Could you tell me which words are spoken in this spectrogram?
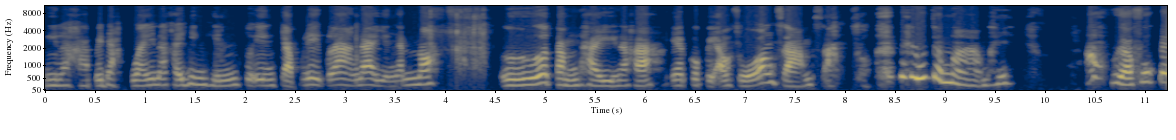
นี่ละค่ะไปดักไว้นะคะ ยิ่งเห็นตัวเองจับเลขล่างได้อย่างนั้นเนาะ เออตำไทยนะคะ แอดก็ไปเอาสองสามสามสองไม่รู้จะมาไหมเอ้าเผื่อฟุกได้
